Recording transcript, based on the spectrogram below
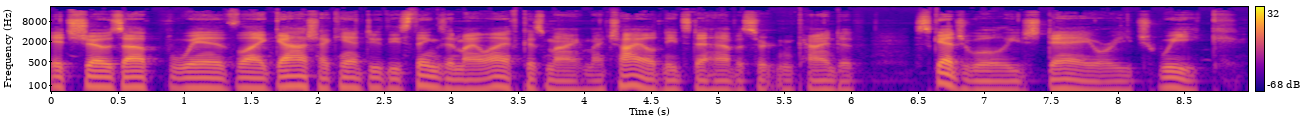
it shows up with like gosh i can't do these things in my life because my, my child needs to have a certain kind of schedule each day or each week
